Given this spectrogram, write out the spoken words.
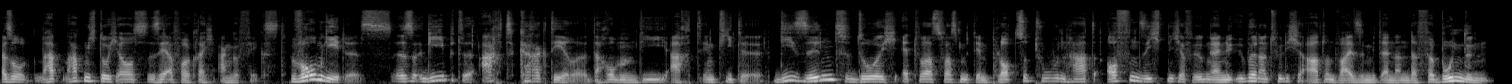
Also hat, hat mich durchaus sehr erfolgreich angefixt. Worum geht es? Es gibt acht Charaktere, darum die acht im Titel. Die sind durch etwas, was mit dem Plot zu tun hat, offensichtlich auf irgendeine übernatürliche Art und Weise miteinander verbunden.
